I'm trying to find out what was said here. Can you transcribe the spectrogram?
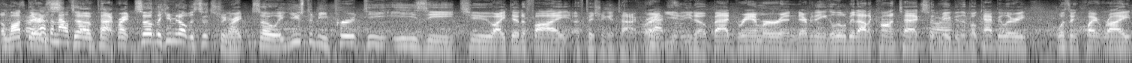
a lot Sorry, there to, to unpack. Right, so the human element is interesting, Yeah. right? So it used to be pretty easy to identify a phishing attack, right? You, you know, bad grammar and everything a little bit out of context Sure. and maybe the vocabulary wasn't quite right.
